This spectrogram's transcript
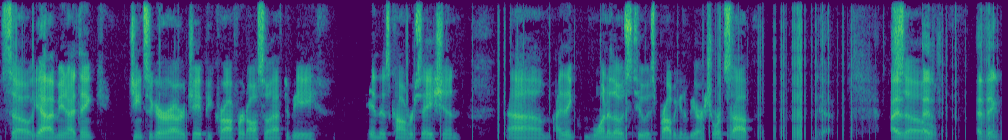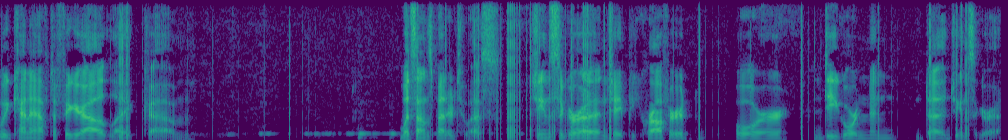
so yeah, I mean, I think Jean Segura or J.P. Crawford also have to be in this conversation. Um, I think one of those two is probably going to be our shortstop. I, so I, I think we kind of have to figure out like um, what sounds better to us: Jean Segura and J.P. Crawford, or Dee Gordon and uh, Jean Segura.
